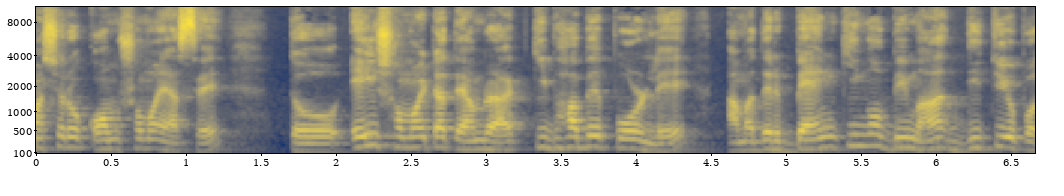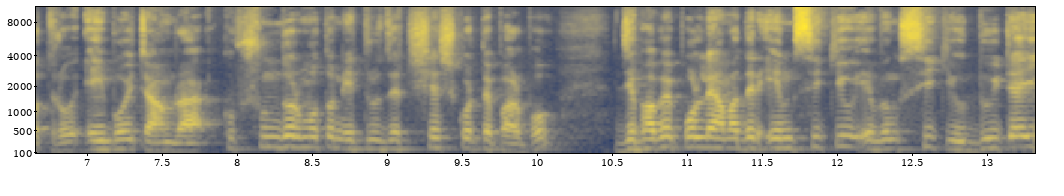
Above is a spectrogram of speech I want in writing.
মাসেরও কম সময় আছে, তো এই সময়টাতে আমরা কীভাবে পড়লে আমাদের ব্যাংকিং ও বিমা দ্বিতীয় পত্র। এই বইটা আমরা খুব সুন্দর মতন এ টু জেড শেষ করতে পারব। যেভাবে পড়লে আমাদের এমসিকিউ এবং সিকিউ দুইটাই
